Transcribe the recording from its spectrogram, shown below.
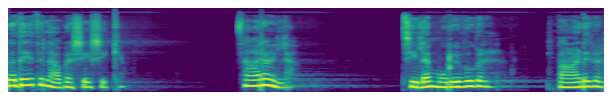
ഹൃദയത്തിൽ അവശേഷിക്കും. സാരമില്ല. ചില മുറിവുകൾ പാടുകൾ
